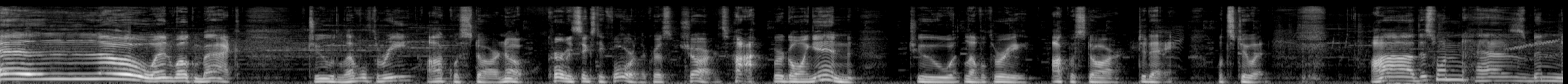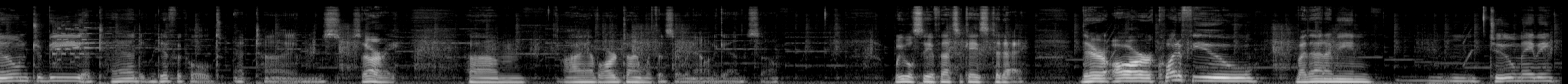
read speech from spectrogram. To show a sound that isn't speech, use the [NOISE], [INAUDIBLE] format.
Hello and welcome back to level 3 Aqua Star. No, Kirby 64, the Crystal Shards. Ha! We're going in to level 3 Aqua Star today. Let's do it. Ah, uh, this one has been known to be a tad difficult at times. Sorry. Um, I have a hard time with this every now and again, so we will see if that's the case today. There are quite a few, by that I mean two maybe,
